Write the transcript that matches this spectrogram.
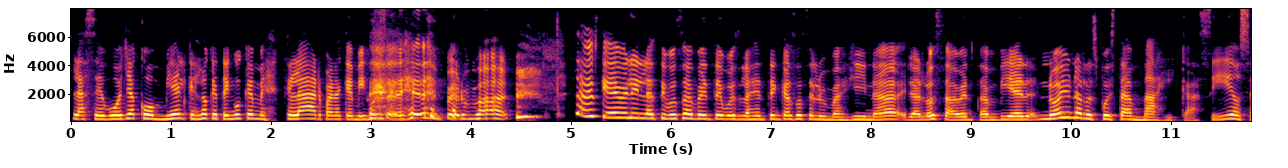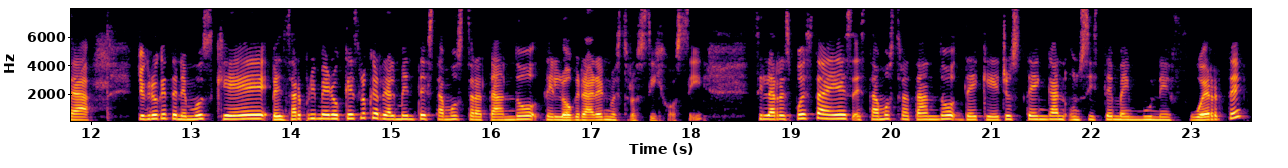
La cebolla con miel, ¿qué es lo que tengo que mezclar para que mi hijo se deje de enfermar? ¿Sabes qué, Evelyn? Lastimosamente, pues la gente en casa se lo imagina, ya lo saben también. No hay una respuesta mágica, ¿sí? O sea, yo creo que tenemos que pensar primero qué es lo que realmente estamos tratando de lograr en nuestros hijos, ¿sí? Si la respuesta es estamos tratando de que ellos tengan un sistema inmune fuerte,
